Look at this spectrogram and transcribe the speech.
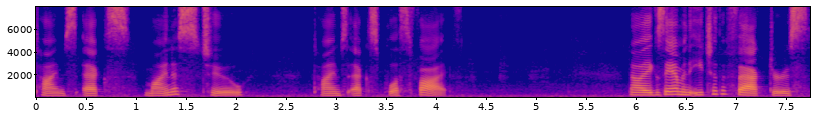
times x minus 2 times x plus 5. Now I examine each of the factors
